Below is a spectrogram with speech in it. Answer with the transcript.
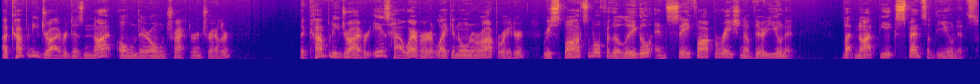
A company driver does not own their own tractor and trailer. The company driver is, however, like an owner operator, responsible for the legal and safe operation of their unit, but not the expense of the units.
